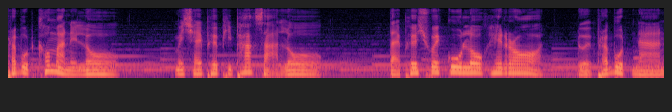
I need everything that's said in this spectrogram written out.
พระบุตรเข้ามาในโลก ไม่ใช่เพื่อพิพากษาโลก แต่เพื่อช่วยกู้โลกให้รอด โดยพระบุตรนั้น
